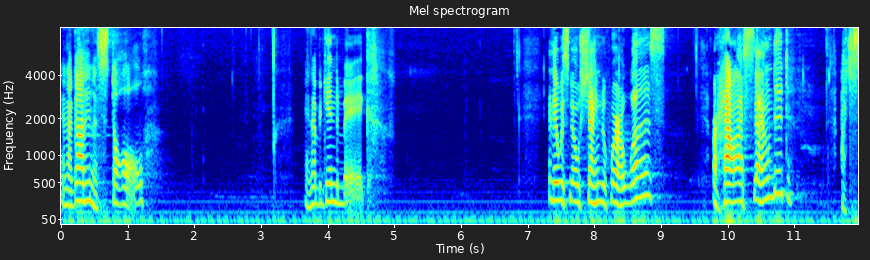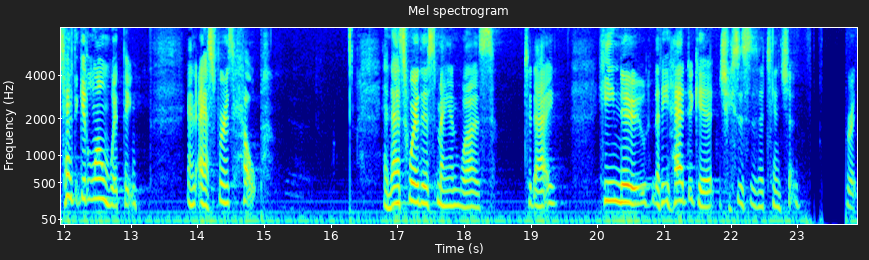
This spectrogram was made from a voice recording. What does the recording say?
and I got in a stall, and I began to beg. And there was no shame to where I was or how I sounded. I just had to get along with him and ask for his help. And that's where this man was today. He knew that he had to get Jesus' attention, it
